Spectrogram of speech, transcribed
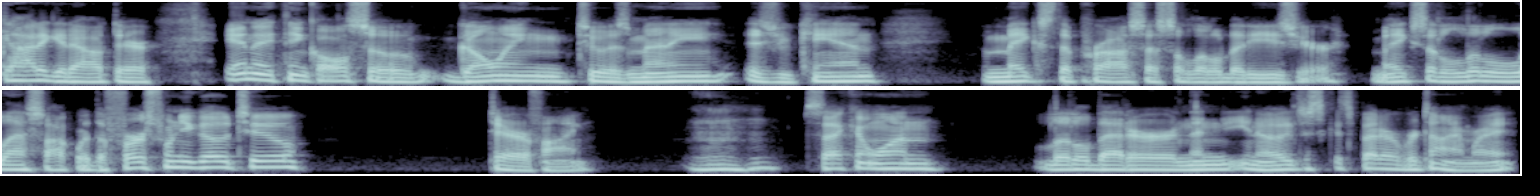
got to get out there, and I think also going to as many as you can makes the process a little bit easier, makes it a little less awkward. The first one you go to, terrifying. Mm-hmm. Second one, a little better, and then you know it just gets better over time, right?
